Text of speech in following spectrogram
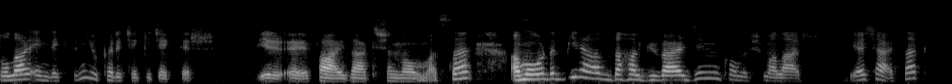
dolar endeksini yukarı çekecektir bir e, faiz artışının olması. Ama orada biraz daha güvercin konuşmalar yaşarsak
